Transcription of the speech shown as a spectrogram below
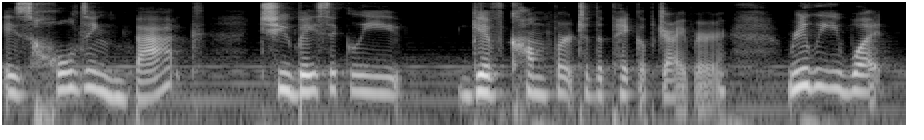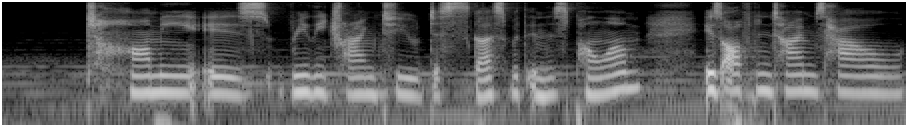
is holding back to basically give comfort to the pickup driver. Really, what Tommye is really trying to discuss within this poem is oftentimes how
